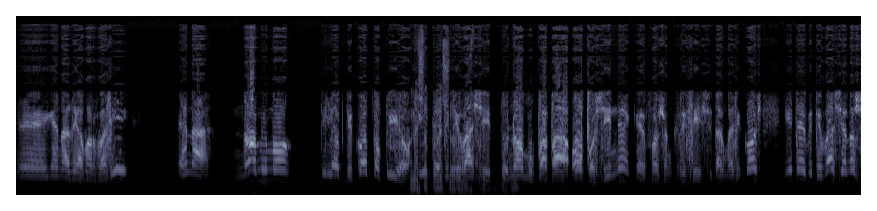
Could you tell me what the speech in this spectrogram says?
ε, για να διαμορφωθεί ένα νόμιμο τηλεοπτικό τοπίο. Μέσω είτε επί τη βάση του νόμου Παπά όπως είναι και εφόσον κρυθεί συνταγματικός είτε επί τη βάση ενός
